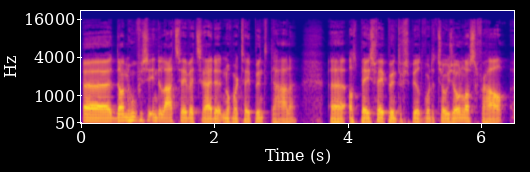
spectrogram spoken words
eh, dan hoeven ze in de laatste twee wedstrijden nog maar twee punten te halen. Eh, als PSV punten verspeelt, wordt het sowieso een lastig verhaal. Eh,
